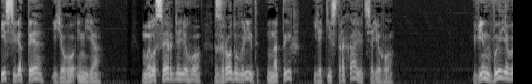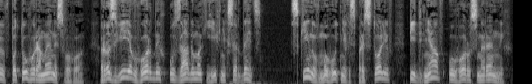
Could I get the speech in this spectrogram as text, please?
і святе Його ім'я, милосердя Його з роду в рід на тих, які страхаються Його. Він виявив потугу рамени свого, розвіяв гордих у задумах їхніх сердець, скинув могутніх з престолів, підняв угору смиренних,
